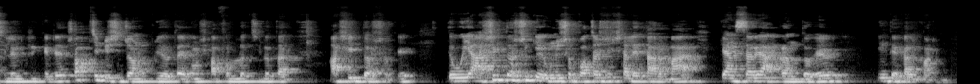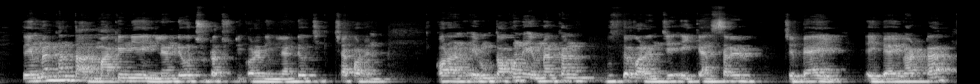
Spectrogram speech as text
ছিলেন ক্রিকেটের সবচেয়ে বেশি জনপ্রিয়তা এবং সাফল্য ছিল তার আশির দশকে। তো ওই আশির দশকে উনিশশো পঁচাশি সালে তার মা ক্যান্সারে আক্রান্ত হয়ে ইন্তেকাল করেন। তো ইমরান খান তার মাকে নিয়ে ইংল্যান্ডেও ছোটাছুটি করেন, ইংল্যান্ডেও চিকিৎসা করেন। করান এবং তখন ইমরান খান বুঝতে পারেন যে এই ক্যান্সারের যে ব্যয়, এই ব্যয়ভারটা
